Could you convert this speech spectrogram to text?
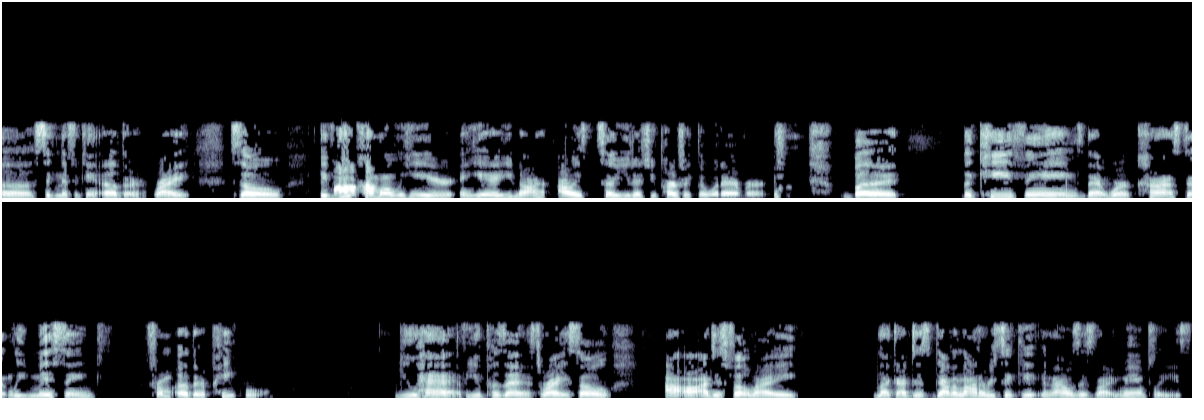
a significant other, right? So if you come over here and yeah, you know, I always tell you that you're perfect or whatever, but the key things that were constantly missing from other people, you have, you possess, right? So I, I just felt like like I just got a lottery ticket and I was just like, man, please.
